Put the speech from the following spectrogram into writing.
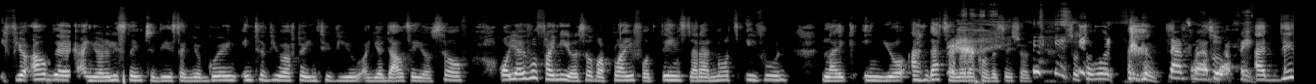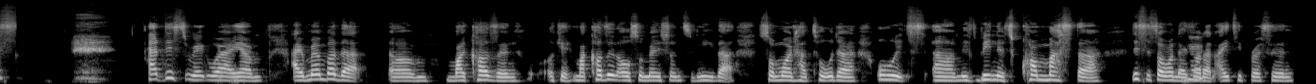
if you're out there and you're listening to this and you're going interview after interview and you're doubting yourself, or you're even finding yourself applying for things that are not even like in your, and that's another conversation. So someone, That's why I'm so laughing. at this, at this rate where I am, I remember that um my cousin okay my cousin also mentioned to me that someone had told her oh it's um it's been a scrum master this is someone that's Mhm. not an it person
